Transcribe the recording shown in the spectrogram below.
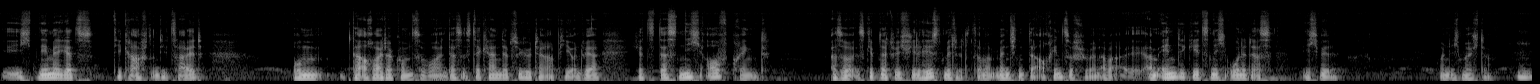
ich nehme jetzt die Kraft und die Zeit, um da auch weiterkommen zu wollen. Das ist der Kern der Psychotherapie. Und wer jetzt das nicht aufbringt, also es gibt natürlich viele Hilfsmittel, Menschen da auch hinzuführen, aber äh, am Ende geht es nicht ohne das Ich will und ich möchte. Hm.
